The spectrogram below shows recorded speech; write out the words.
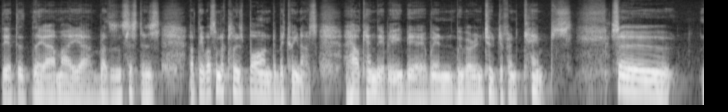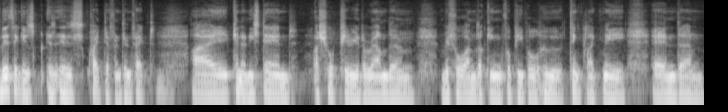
they, they are my uh, brothers and sisters, but there wasn't a close bond between us. How can there be when we were in two different camps? So their thinking is, is, is quite different. In fact, mm. I can only stand a short period around them before I'm looking for people who think like me and um,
